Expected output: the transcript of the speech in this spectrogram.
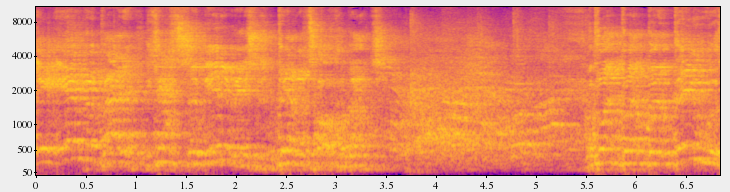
Everybody got some enemies that'll talk about you. But, but, but they will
